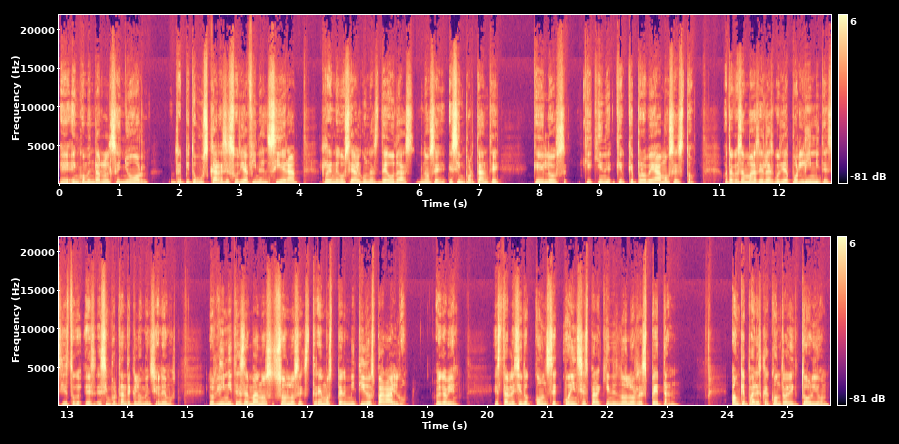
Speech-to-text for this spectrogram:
eh, encomendarlo al Señor, repito, buscar asesoría financiera, renegociar algunas deudas, no sé, es importante que los que, que, proveamos esto. Otra cosa más es la seguridad por límites, y esto es, es importante que lo mencionemos. Los límites, hermanos, son los extremos permitidos para algo. Oiga bien, estableciendo consecuencias para quienes no los respetan. Aunque parezca contradictorio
